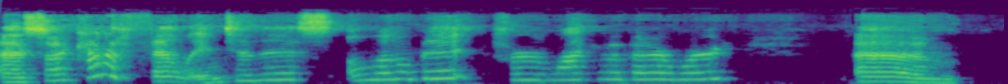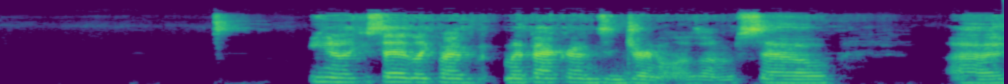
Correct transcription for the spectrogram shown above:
Uh, so I kind of fell into this a little bit, for lack of a better word. Um, you know, like I said, like my my background's in journalism. So uh,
